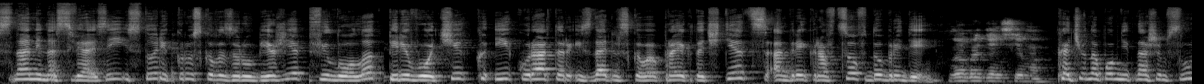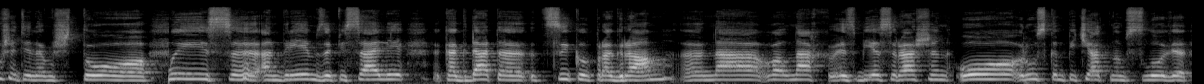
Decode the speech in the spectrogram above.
С нами на связи историк русского зарубежья, филолог, переводчик и куратор издательского проекта «Чтец» Андрей Кравцов. Добрый день. Добрый день, Сима. Хочу напомнить нашим слушателям, что мы с Андреем записали когда-то цикл программ э, на волнах SBS Russian о русском печатном слове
